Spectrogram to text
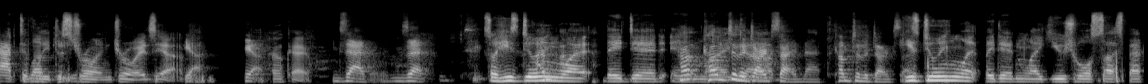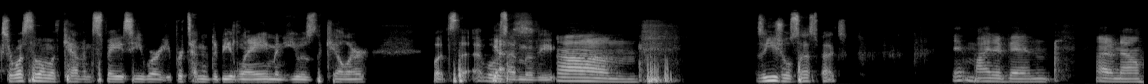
actively Lucky. destroying droids. Yeah. Yeah, yeah, Okay. exactly, exactly. So he's doing I'm- what they did in Come, come to like, the dark uh, side, Matt. Come to the dark side. He's doing what they did in like Usual Suspects, or what's the one with Kevin Spacey where he pretended to be lame and he was the killer? What's that? What was that movie? Um, Was it Usual Suspects? it might have been. I don't know.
